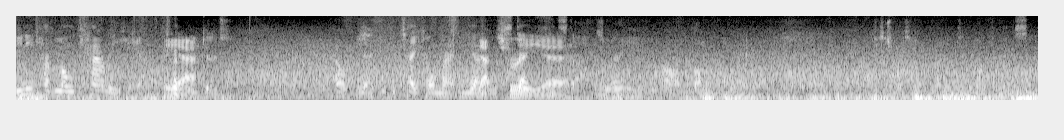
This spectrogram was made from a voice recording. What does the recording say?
You need to have long carry here. Yeah. Be good. Oh, you know, if you could take on that yellow That tree, yeah. and stuff, is where Ooh. you are long for it. Just trying to not run into the one from the other side.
